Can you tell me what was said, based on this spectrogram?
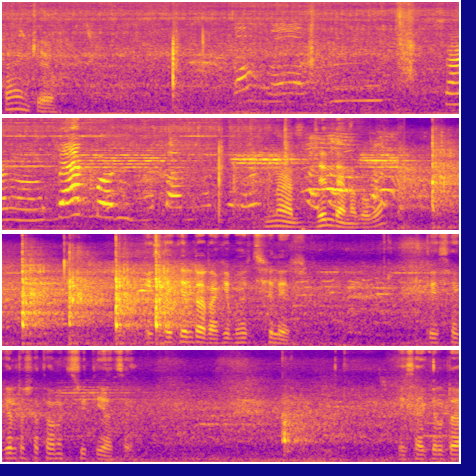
থ্যাংক ইউ না জেল দেয় না বাবা। এই সাইকেলটা রাকিব ভাইয়ের ছেলের এই সাইকেলটার সাথে অনেক স্মৃতি আছে। এই সাইকেলটা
